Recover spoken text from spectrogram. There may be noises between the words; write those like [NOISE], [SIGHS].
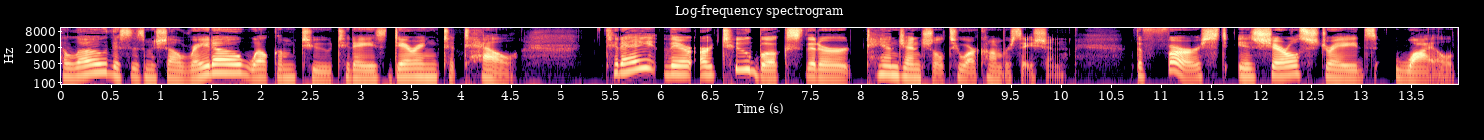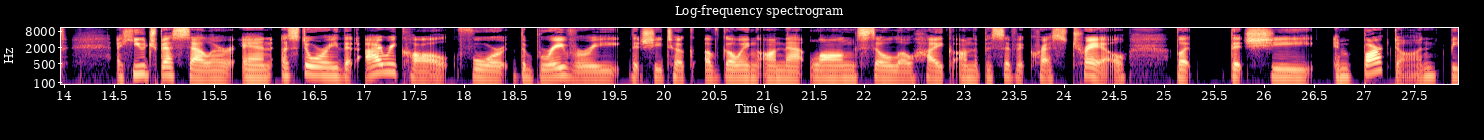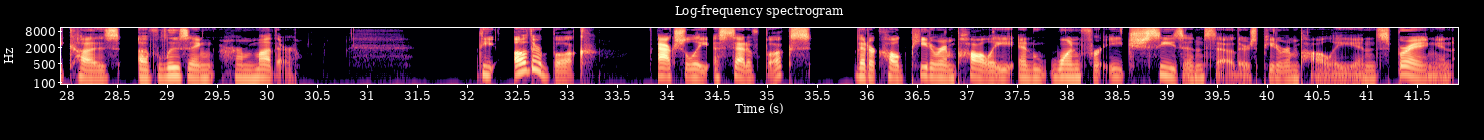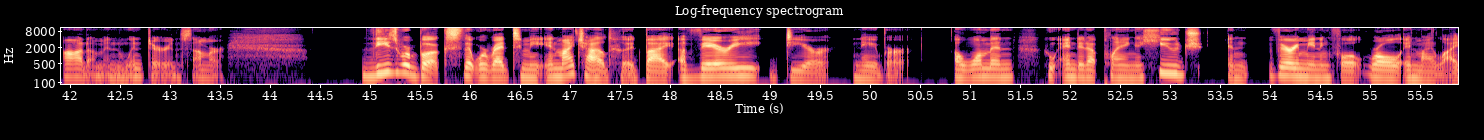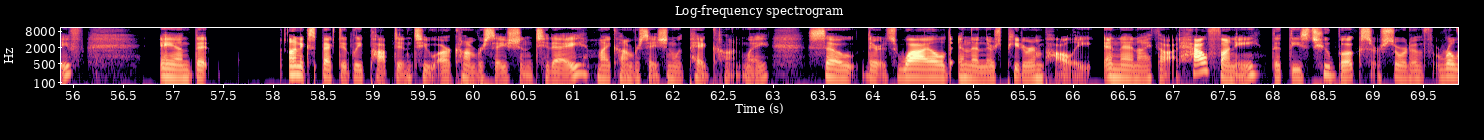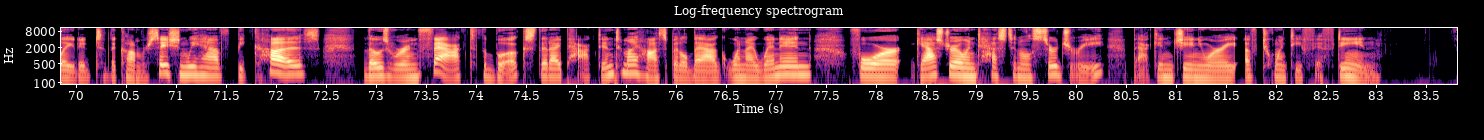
Hello, this is Michelle Rado. Welcome to today's Daring to Tell. Today, there are two books that are tangential to our conversation. The first is Cheryl Strayed's Wild, a huge bestseller and a story that I recall for the bravery that she took of going on that long solo hike on the Pacific Crest Trail, but that she embarked on because of losing her mother. The other book, actually a set of books that are called Peter and Polly, and one for each season. So there's Peter and Polly in spring and autumn and winter and summer. These were books that were read to me in my childhood by a very dear neighbor, a woman who ended up playing a huge and very meaningful role in my life and that unexpectedly popped into our conversation today, my conversation with Peg Conway. So there's Wild, and then there's Peter and Polly. And then I thought, how funny that these two books are sort of related to the conversation we have because those were, in fact, the books that I packed into my hospital bag when I went in for gastrointestinal surgery back in January of 2015.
